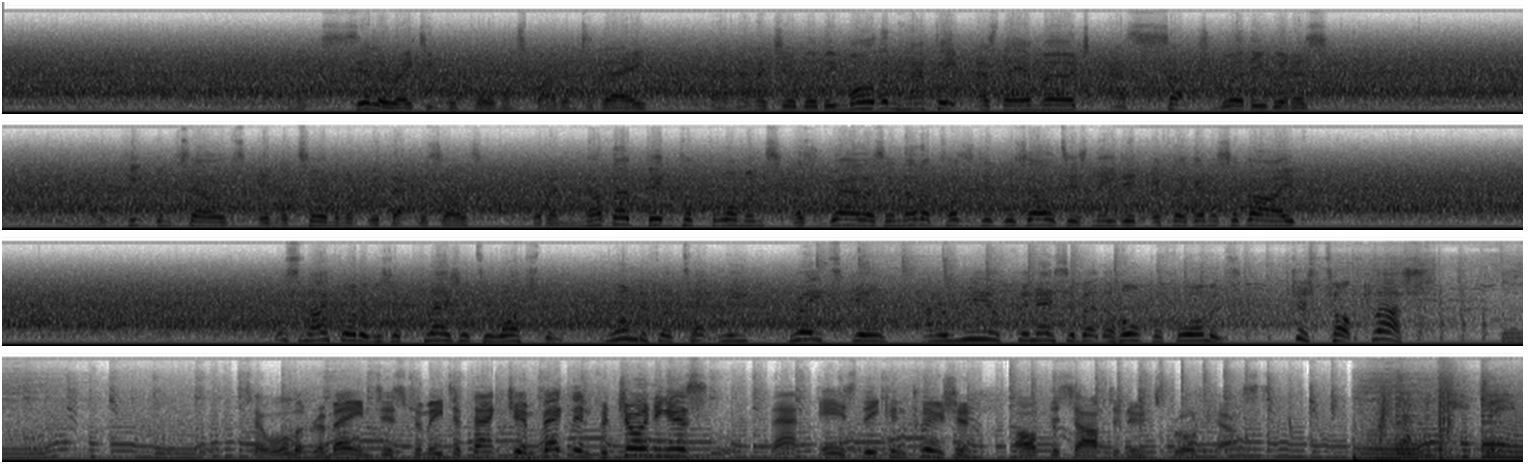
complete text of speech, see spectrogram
An exhilarating performance by them today. Their manager will be more than happy as they emerge as such worthy winners. They keep themselves in the tournament with that result, but another big performance as well as another positive result is needed if they're going to survive. Listen, I thought it was a pleasure to watch them. Wonderful technique, great skill, and a real finesse about the whole performance. Just top class. So all that remains is for me to thank Jim Beglin for joining us. That is the conclusion of this afternoon's broadcast. 17 James.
